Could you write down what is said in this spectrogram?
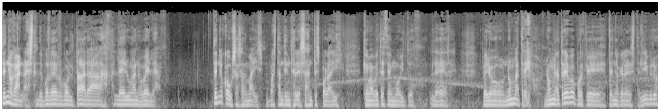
Teño ganas de poder voltar a ler unha novela. Teño cousas, ademais, bastante interesantes por aí que me apetecen moito ler. Pero non me atrevo, non me atrevo porque teño que ler este libro,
